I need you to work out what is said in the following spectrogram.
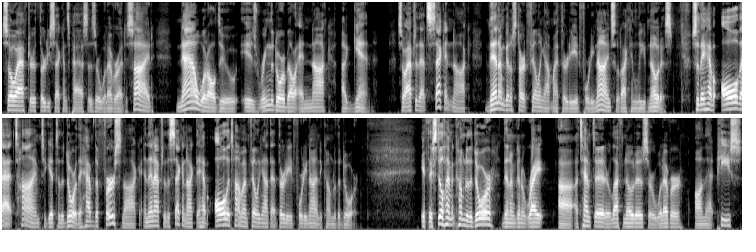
So after 30 seconds passes or whatever I decide, now what I'll do is ring the doorbell and knock again. So after that second knock, then I'm going to start filling out my 3849 so that I can leave notice. So they have all that time to get to the door. They have the first knock, and then after the second knock, they have all the time I'm filling out that 3849 to come to the door. If they still haven't come to the door, then I'm going to write uh, attempted or left notice or whatever on that piece,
